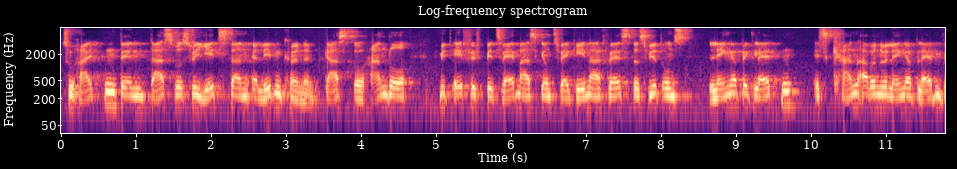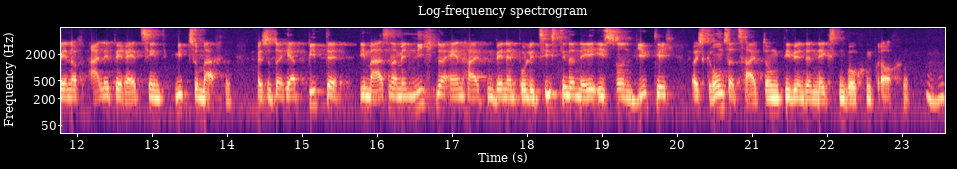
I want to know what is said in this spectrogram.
zu halten, denn das, was wir jetzt dann erleben können, Gastro, Handel mit FFP2-Maske und 2G-Nachweis, das wird uns länger begleiten. Es kann aber nur länger bleiben, wenn auch alle bereit sind, mitzumachen. Also daher bitte die Maßnahmen nicht nur einhalten, wenn ein Polizist in der Nähe ist, sondern wirklich als Grundsatzhaltung, die wir in den nächsten Wochen brauchen. Mhm.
